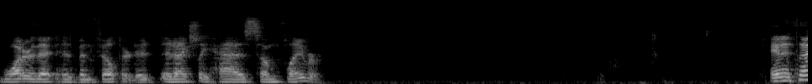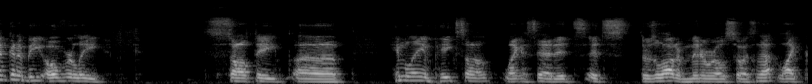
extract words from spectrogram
water that has been filtered. It, it actually has some flavor. And it's not going to be overly salty. Uh, Himalayan pink salt, like I said, it's it's there's a lot of minerals, so it's not like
